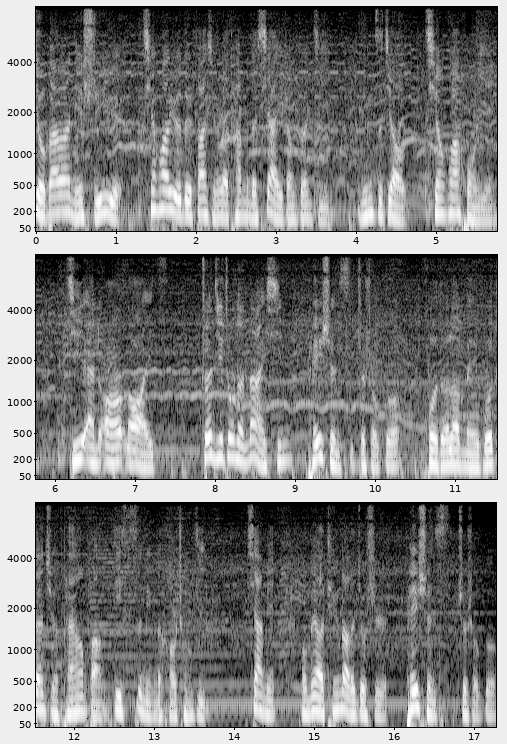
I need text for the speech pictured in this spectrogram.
九八八年十一月，千花乐队发行了他们的下一张专辑，名字叫《千花谎言》（G and All Lies）。专辑中的《耐心》（Patience） 这首歌获得了美国单曲排行榜第四名的好成绩。下面我们要听到的就是《Patience》这首歌。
